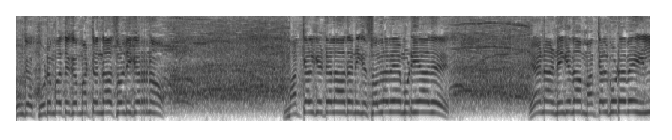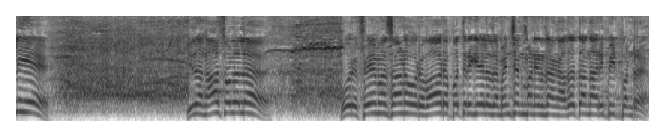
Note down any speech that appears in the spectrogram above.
உங்க குடும்பத்துக்கு மட்டும்தான் சொல்லிக்கிறணும். மக்கள் கிட்டலாம் அதை நீங்க சொல்லவே முடியாது. ஏன்னா நீங்க தான் மக்கள் கூடவே இல்லையே. இத நான் சொல்லல. ஒரு ஃபேமஸான ஒரு வார பத்திரிகையில் இதை மென்ஷன் பண்ணியிருந்தாங்க. அதை தான் நான் ரிப்பீட் பண்றேன்.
